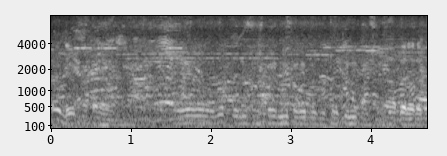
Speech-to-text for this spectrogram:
Oh, dia. Oh, dia. Oh, dia. Oh, dia.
